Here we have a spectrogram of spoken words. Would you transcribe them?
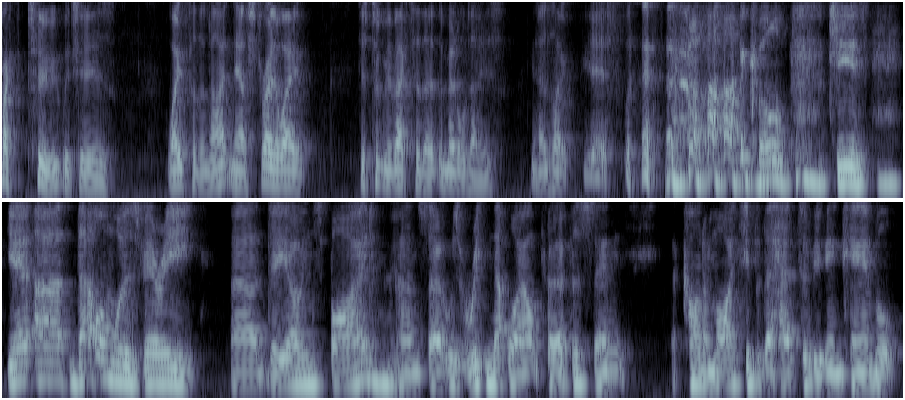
Track two, which is Wait for the Night. Now, straight away, just took me back to the, the metal days. You know, it's like, yes. cool. Cheers. Yeah, uh, that one was very uh, Dio inspired. Um, so it was written that way on purpose and kind of my tip of the hat to Vivian Campbell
